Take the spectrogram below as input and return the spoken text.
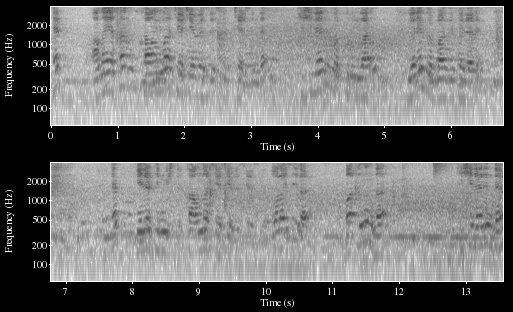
hep anayasal kanunlar çerçevesi içerisinde kişilerin ve kurumların görev ve vazifeleri hep belirtilmiştir kanunlar çerçevesi içerisinde. Dolayısıyla basının da kişilerin de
